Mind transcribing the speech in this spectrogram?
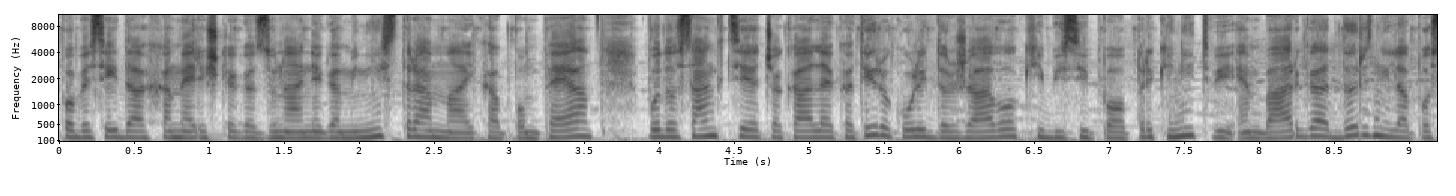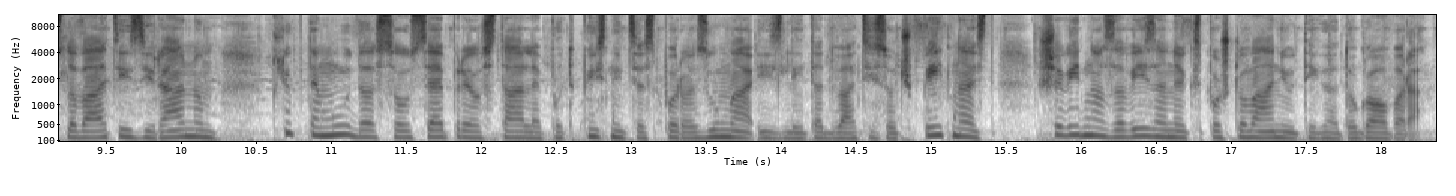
Po besedah ameriškega zunanjega ministra Majka Pompeja bodo sankcije čakale katerokoli državo, ki bi si po prekinitvi embarga drznila poslovati z Iranom, kljub temu, da so vse preostale podpisnice sporazuma iz leta 2015 še vedno zavezane k spoštovanju tega dogovora.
